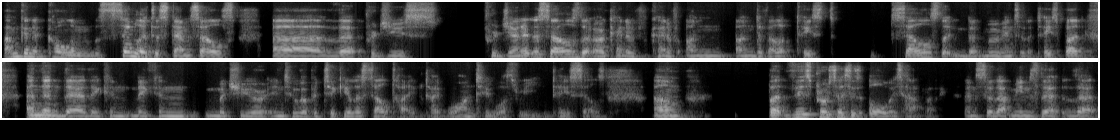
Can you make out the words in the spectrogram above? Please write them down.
I'm going to call them similar to stem cells uh, that produce progenitor cells that are kind of kind of un, undeveloped taste cells that, that move into the taste bud. And then there they can they can mature into a particular cell type type one two or three taste cells. Um, but this process is always happening. And so that means that that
